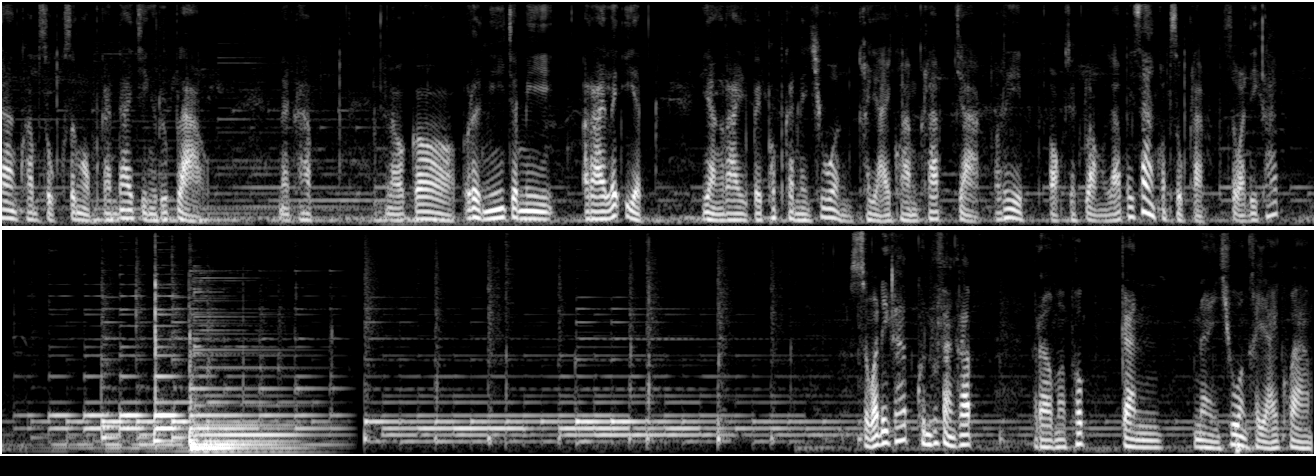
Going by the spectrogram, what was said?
สร้างความสุขสงบกันได้จริงหรือเปล่านะครับ แล้วก็เรื่องนี้จะมีรายละเอียด อย่างไรไปพบกันในช่วงขยายความครับจากรีบออกจากกล่องแล้วไปสร้างความสุขครับ สวัสดีครับ สวัสดีครับคุณผู้ฟังครับ เรามาพบกันในช่วงขยายความ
